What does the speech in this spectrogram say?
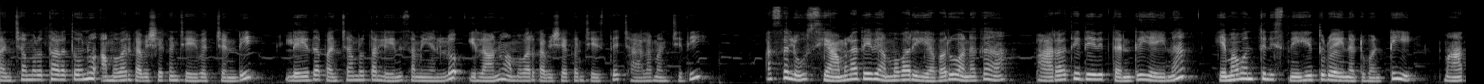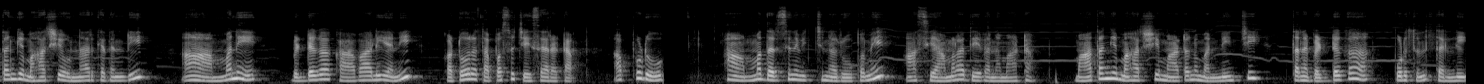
పంచామృతాలతోనూ అమ్మవారికి అభిషేకం చేయవచ్చండి. లేదా పంచామృతాలు లేని సమయంలో ఇలానూ అమ్మవారికి అభిషేకం చేస్తే చాలా మంచిది. అసలు శ్యామలాదేవి అమ్మవారు ఎవరు అనగా పార్వతీదేవి తండ్రి అయిన హిమవంతుని స్నేహితుడు అయినటువంటి మాతంగి మహర్షి ఉన్నారు కదండి. ఆ అమ్మనే బిడ్డగా కావాలి అని కఠోర తపస్సు చేశారట. అప్పుడు ఆ అమ్మ దర్శనమిచ్చిన రూపమే ఆ శ్యామలాదేవి అన్నమాట. మాతంగి మహర్షి మాటను మన్నించి తన బిడ్డగా పుడుతుంది తల్లి.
